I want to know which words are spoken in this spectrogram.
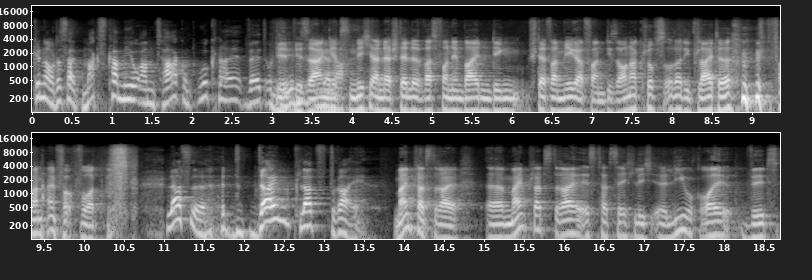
Genau, deshalb Max Cameo am Tag und Urknall, Welt und Wir, Leben. wir sagen jetzt Nacht. nicht an der Stelle, was von den beiden Dingen Stefan mega fand. Die Saunaclubs oder die Pleite. Wir fahren einfach fort. Lasse, dein Platz 3. Mein Platz 3. Äh, mein Platz 3 ist tatsächlich äh, Leroy Wills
